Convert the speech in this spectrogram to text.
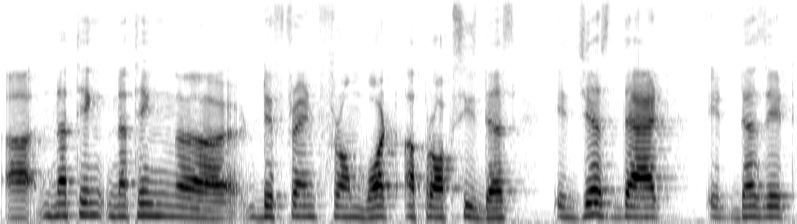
Uh, nothing nothing uh, different from what a proxy does. It's just that it does it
